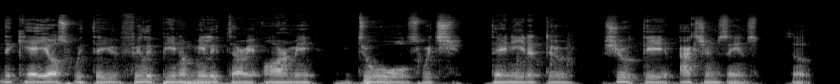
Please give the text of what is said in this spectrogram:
the chaos with the Filipino military army tools which they needed to shoot the action scenes. So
